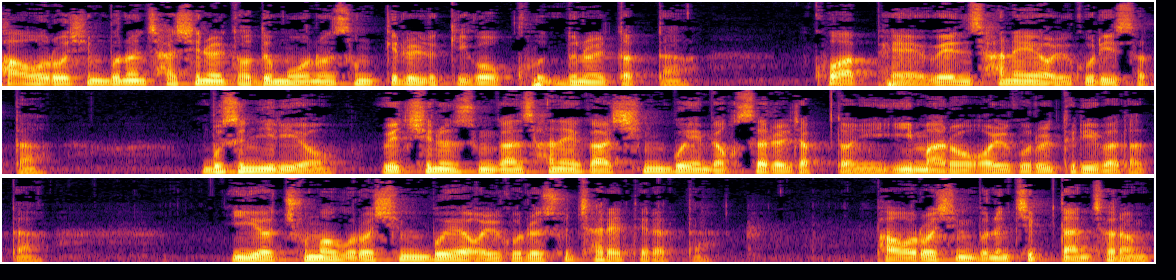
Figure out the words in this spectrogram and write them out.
바오로 신부는 자신을 더듬어오는 손길을 느끼고 코, 눈을 떴다. 코앞에 웬 사내의 얼굴이 있었다. 무슨 일이요? 외치는 순간 사내가 신부의 멱살을 잡더니 이마로 얼굴을 들이받았다. 이어 주먹으로 신부의 얼굴을 수차례 때렸다. 바오로 신부는 집단처럼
